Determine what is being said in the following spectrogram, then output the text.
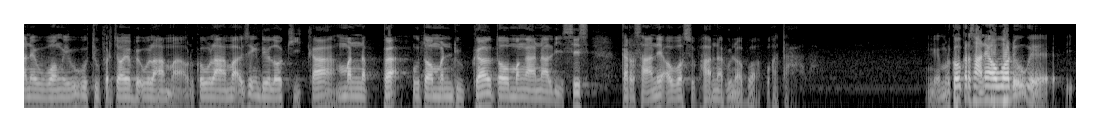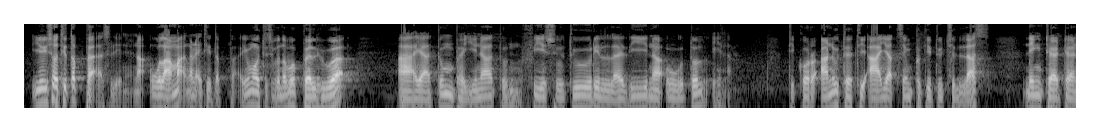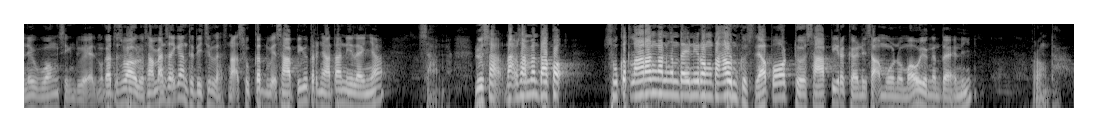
Mulane wong iku kudu percaya mbek ulama. Mergo ulama sing di logika menebak utawa menduga utawa menganalisis kersane Allah Subhanahu wa taala. Nggih, mergo kersane Allah itu ya iso ditebak asline. Nak ulama kena ditebak. Iku mau disebut apa? Bal huwa ayatum bayinatun fi suduril ladzina utul ilm. Di Quran udah di ayat sing begitu jelas ning dadane wong sing duwe ilmu. Kados wae lho, sampean saiki kan dadi jelas, nak suket duwe sapi ternyata nilainya sama. Lho sa, nak sampean takok suket larang kan ngenteni rong tahun Gus. Lah padha sapi regane sakmono mau yang ngenteni rong tahun.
